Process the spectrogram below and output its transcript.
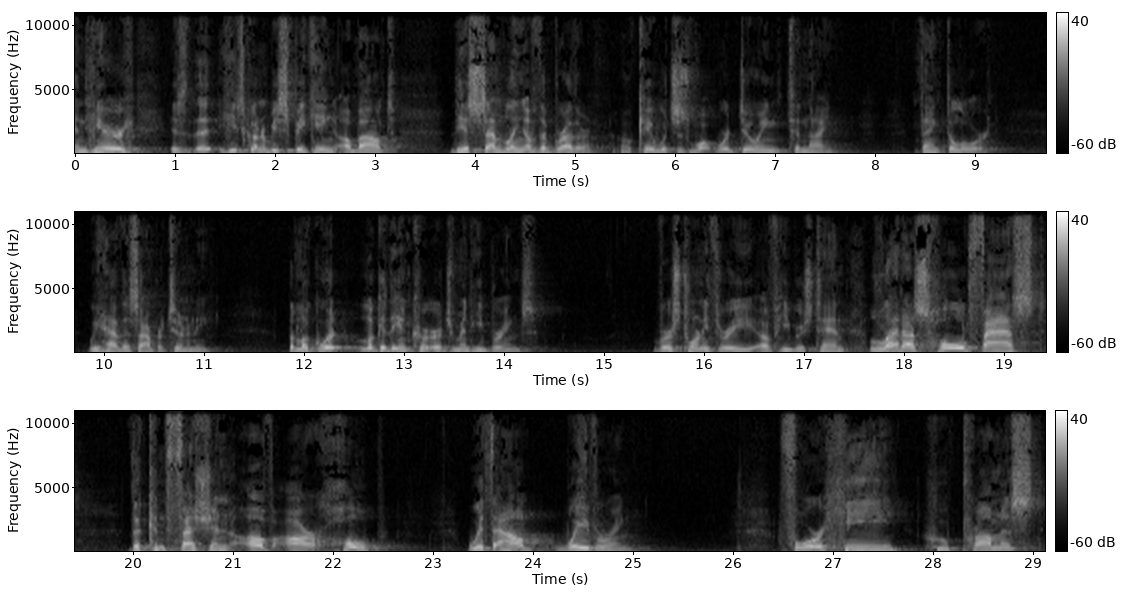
and here is that he's going to be speaking about the assembling of the brethren, okay, which is what we're doing tonight. Thank the Lord. We have this opportunity. But look what look at the encouragement he brings. Verse 23 of Hebrews 10. Let us hold fast the confession of our hope without wavering. For he who promised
